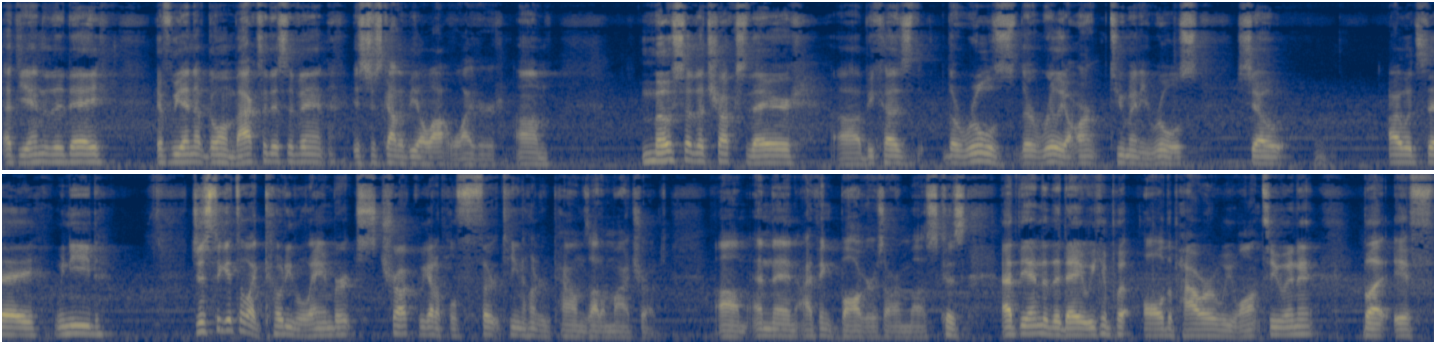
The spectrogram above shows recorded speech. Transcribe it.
at the end of the day, if we end up going back to this event, it's just got to be a lot lighter. Um, most of the trucks there, uh, because the rules, there really aren't too many rules. So I would say we need, just to get to like Cody Lambert's truck, we got to pull 1,300 pounds out of my truck. Um, and then I think boggers are a must because at the end of the day, we can put all the power we want to in it. But if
